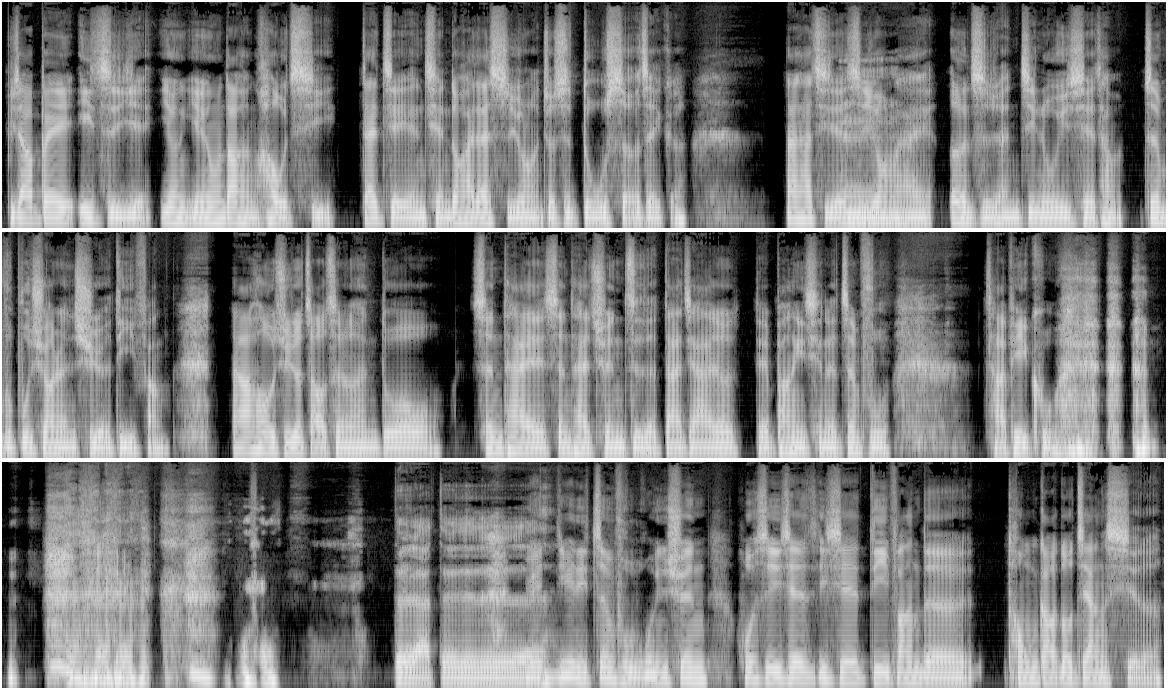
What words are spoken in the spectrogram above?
比较被一直沿用沿用到很后期，在解严前都还在使用的，就是毒蛇这个。那它其实是用来遏制人进入一些他们政府不需要人去的地方，那后续就造成了很多生态生态圈子的大家就得帮以前的政府擦屁股。对啊，对对对对，因为因为你政府文宣或是一些一些地方的通告都这样写了，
